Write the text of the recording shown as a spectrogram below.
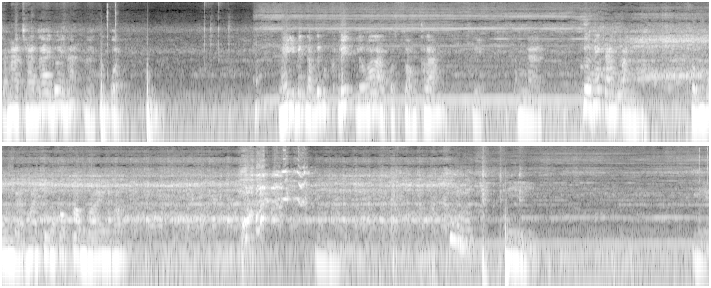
สามารถชาร์จได้ด้วยนะอ่าก็กดนี่เป็นดับเบิลคลิกหรือว่ากดสองครั้งนี่ ทำงาน เพื่อให้การปั่นสมบูรณ์แบบมากขึ้นแล้วก็คว่ำไว้นะครับอืมนี่นี่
